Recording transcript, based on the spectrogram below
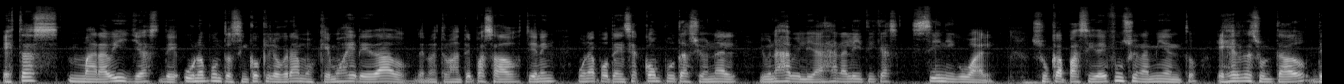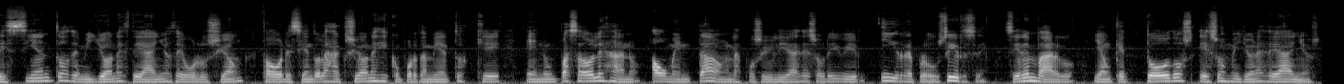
Estas maravillas de 1.5 kilogramos que hemos heredado de nuestros antepasados tienen una potencia computacional y unas habilidades analíticas sin igual. Su capacidad y funcionamiento es el resultado de cientos de millones de años de evolución, favoreciendo las acciones y comportamientos que en un pasado lejano aumentaban las posibilidades de sobrevivir y reproducirse. Sin embargo, y aunque todos esos millones de años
